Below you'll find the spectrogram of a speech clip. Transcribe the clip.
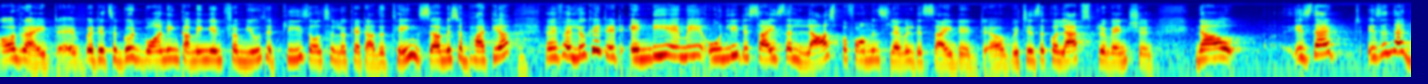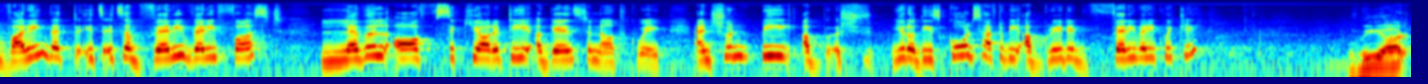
All right, uh, but it's a good warning coming in from you that please also look at other things. Uh, Mr. Bhatia, now if I look at it, NDMA only decides the last performance level decided uh, which is the collapse prevention. Now is that, isn't that worrying that it's, it's a very, very first level of security against an earthquake and shouldn't be, you know, these codes have to be upgraded very, very quickly? We are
